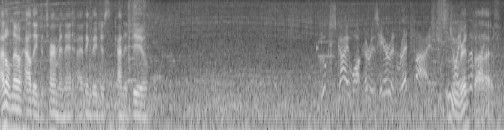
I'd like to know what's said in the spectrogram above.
I don't know how they determine it. I think they just kind of do. Luke Skywalker is here in Red 5. Ooh, joining Red the fight. 5.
